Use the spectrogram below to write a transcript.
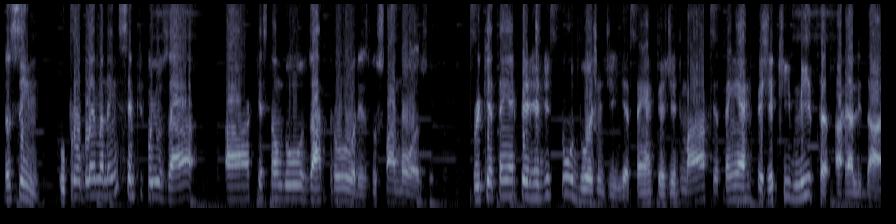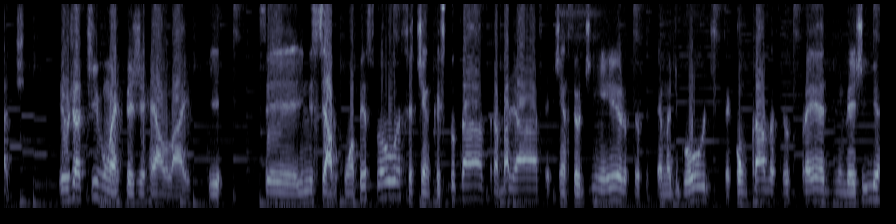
Assim, o problema nem sempre foi usar a questão dos atores, dos famosos. Porque tem RPG de tudo hoje em dia. Tem RPG de máfia, tem RPG que imita a realidade. Eu já tive um RPG real life que você iniciava com uma pessoa, você tinha que estudar, trabalhar, você tinha seu dinheiro, seu sistema de gold, você comprava seus prédios, investia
